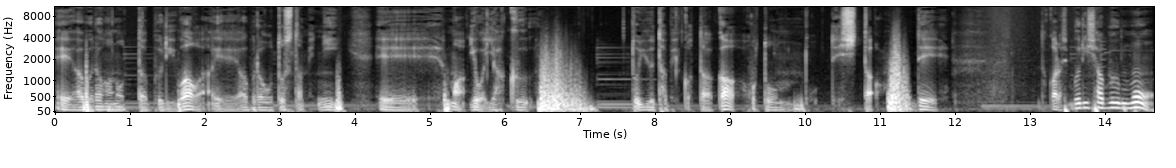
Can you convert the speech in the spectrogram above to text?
えー、油が乗ったブリは、えー、油を落とすために、えー、まあ、要は焼くという食べ方がほとんどでした。で、だからぶりしゃぶも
